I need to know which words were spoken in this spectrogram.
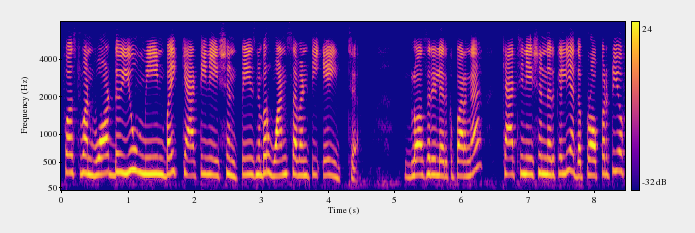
First one, what do you mean by catenation? Page number 178. glossary இருக்கு பாருங்க catenation இருக்கு இல்லையா the property of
